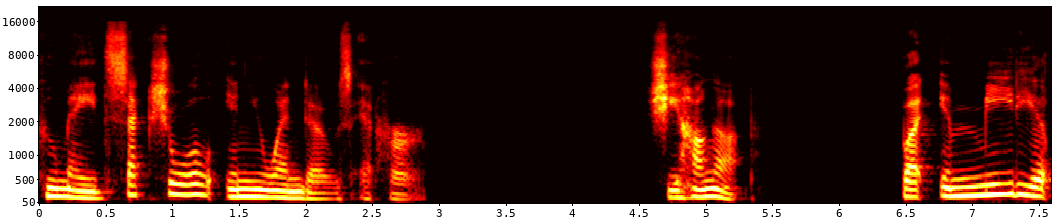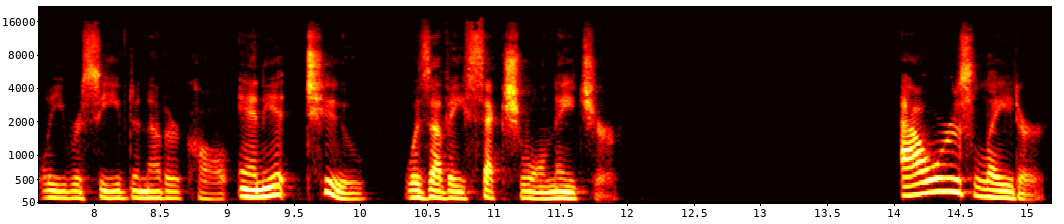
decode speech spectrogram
who made sexual innuendos at her. She hung up, but immediately received another call, and it too was of a sexual nature. Hours later,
